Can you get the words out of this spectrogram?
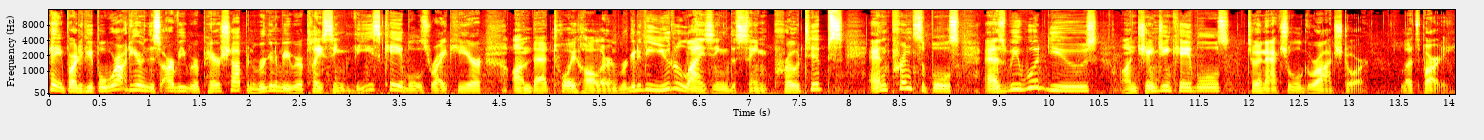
Hey party people, we're out here in this RV repair shop and we're going to be replacing these cables right here on that toy hauler and we're going to be utilizing the same pro tips and principles as we would use on changing cables to an actual garage door. Let's party.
